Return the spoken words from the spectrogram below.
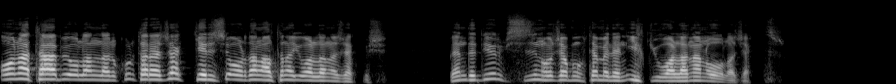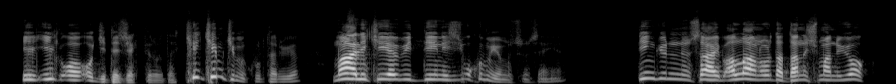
Ona tabi olanları kurtaracak. Gerisi oradan altına yuvarlanacakmış. Ben de diyorum ki sizin hoca muhtemelen ilk yuvarlanan o olacaktır. İlk, ilk o, o gidecektir orada. Ki, kim kimi kurtarıyor? Malikiye bir hiç okumuyor musun sen ya? Din gününün sahibi Allah'ın orada danışmanı yok.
